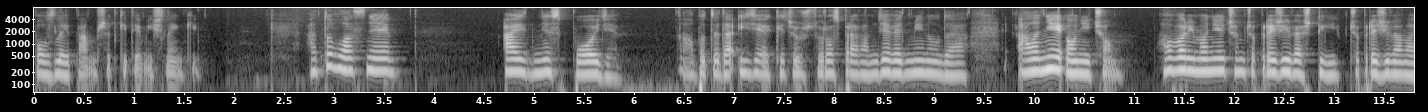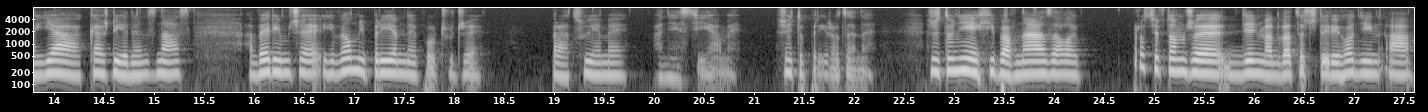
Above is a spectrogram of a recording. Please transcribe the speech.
pozliepam všetky tie myšlienky. A to vlastne aj dnes pôjde. Alebo teda ide, keď už tu rozprávam 9 minút, a, ale nie o ničom. Hovorím o niečom, čo prežívaš ty, čo prežívam aj ja, každý jeden z nás. A verím, že je veľmi príjemné počuť, že pracujeme a nestíhame. Že je to prirodzené. Že to nie je chyba v nás, ale proste v tom, že deň má 24 hodín a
